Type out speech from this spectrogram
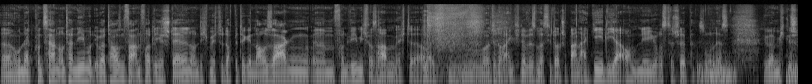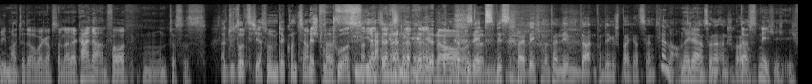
100 Konzernunternehmen und über 1000 verantwortliche Stellen. Und ich möchte doch bitte genau sagen, ähm, von wem ich was haben möchte. Aber ich wollte doch eigentlich nur wissen, was die Deutsche Bahn AG, die ja auch eine juristische Person ist, über mich geschrieben hatte. Darüber gab es dann leider keine Antwort. Und das ist Also du sollst dich erstmal mit der Konzernstruktur etwas- auseinandersetzen. Ja, genau. Und Selbst dann- wissen, bei welchem Unternehmen Daten von dir gespeichert sind. Genau, Die kannst du dann anschreiben. Das nicht. Ich, ich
